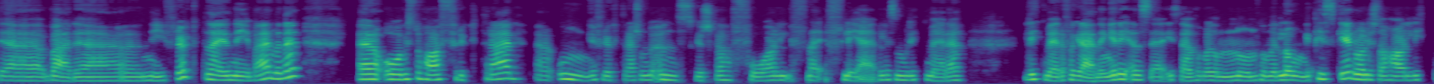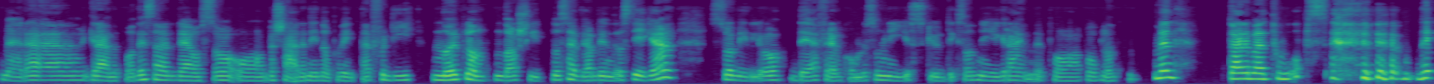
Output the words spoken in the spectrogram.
eh, bære ny frukt, nei, nye bær, mener jeg. Eh, og hvis du har frukttrær, eh, unge frukttrær som du ønsker skal få flere liksom litt mer litt mer forgreininger istedenfor bare noen sånne lange pisker. Du har lyst til å ha litt mer greiner på dem, så er det også å beskjære de nå på vinteren. Fordi når planten da skyter når sevja begynner å stige, så vil jo det fremkomme som nye skudd, nye greiner på, på planten. Men da er det bare to obs. det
